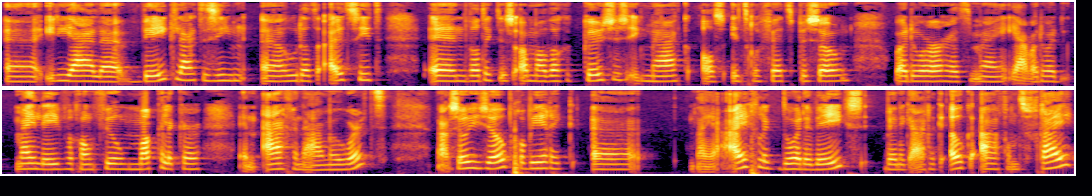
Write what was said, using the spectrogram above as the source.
uh, ideale week laten zien, uh, hoe dat eruit ziet. En wat ik dus allemaal, welke keuzes ik maak als introvert persoon. Waardoor, het mijn, ja, waardoor mijn leven gewoon veel makkelijker en aangenamer wordt. Nou, sowieso probeer ik, uh, nou ja, eigenlijk door de week ben ik eigenlijk elke avond vrij.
